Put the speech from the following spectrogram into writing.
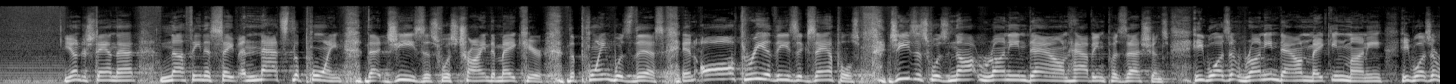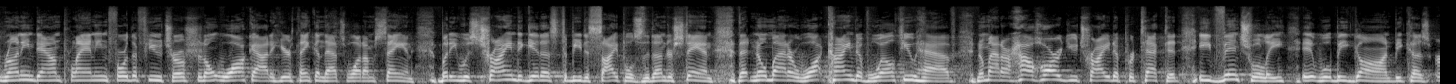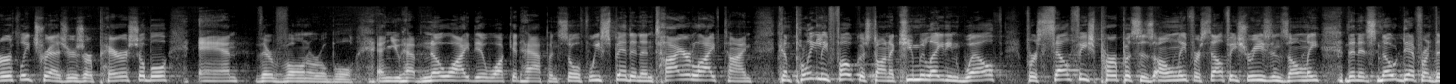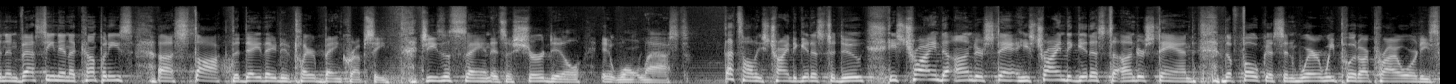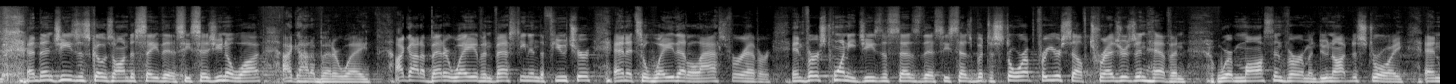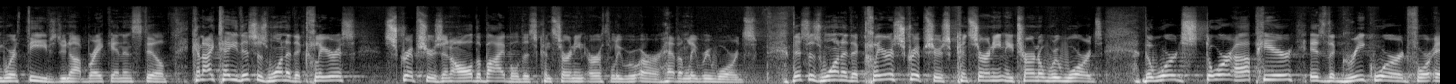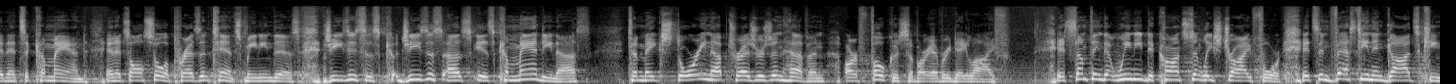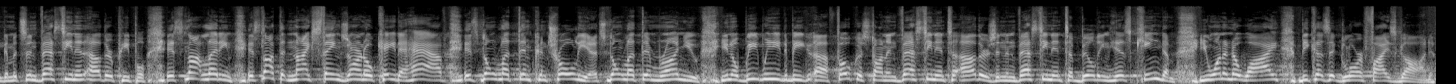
You understand that? Nothing is safe. And that's the point that Jesus was trying to make here. The point was this in all three of these examples, Jesus was not running down having possessions. He wasn't running down making money. He wasn't running down planning for the future. So don't walk out of here thinking that's what I'm saying. But he was trying to get us to be disciples that understand that no matter what kind of wealth you have, no matter how hard you try to protect it, eventually it will be gone because earthly treasures are perishable and they're vulnerable. And you have no idea what could happen. So if we spend an entire lifetime completely focused on accumulating wealth for selfish purposes only, for selfish reasons only, then it's no different than investing in a company's uh, stock the day they declared bankruptcy. Jesus saying it's a sure deal, it won't last. That's all he's trying to get us to do. He's trying to understand, he's trying to get us to understand the focus and where we put our priorities. And then Jesus goes on to say this. He says, You know what? I got a better way. I got a better way of investing in the future, and it's a way that'll last forever. In verse 20, Jesus says this He says, But to store up for yourself treasures in heaven where moss and vermin do not destroy, and where thieves do not break in and steal. Can I tell you, this is one of the clearest scriptures in all the Bible that's concerning earthly or heavenly rewards. This is one of the clearest scriptures concerning eternal rewards. The word store up here is the Greek word for, and it's a command, and it's also a present tense, meaning this Jesus is, Jesus us is commanding us to make storing up treasures in heaven our focus of our everyday life. It's something that we need to constantly strive for. It's investing in God's kingdom. It's investing in other people. It's not letting, it's not that nice things aren't okay to have. It's don't let them control you. It's don't let them run you. You know, be, we need to be uh, focused on investing into others and investing into building His kingdom. You want to know why? Because it glorifies God.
